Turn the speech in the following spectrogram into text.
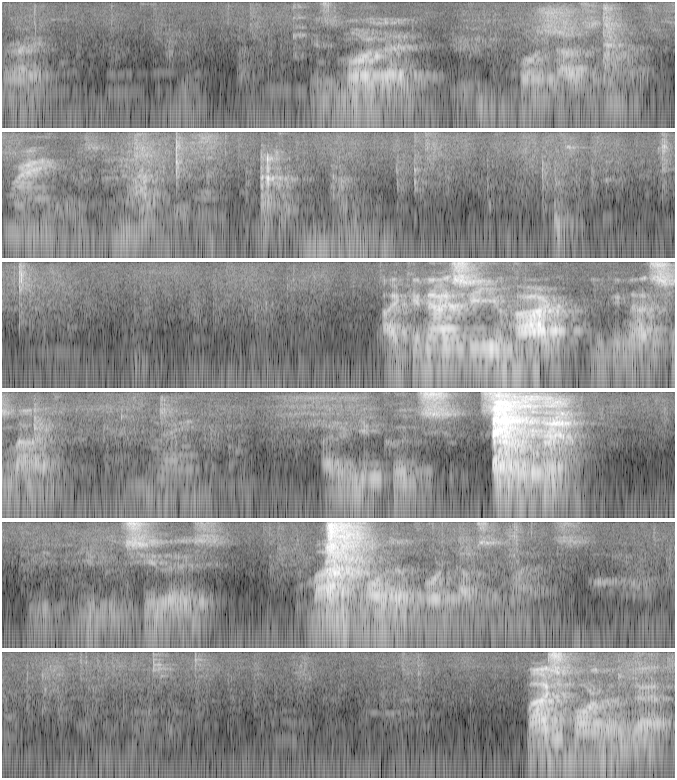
Right. It's more than 4,000 miles. Right. I cannot see your heart, you cannot see mine. Right. But you could s- see, you, could see it's much more than 4,000 miles. Much more than that.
